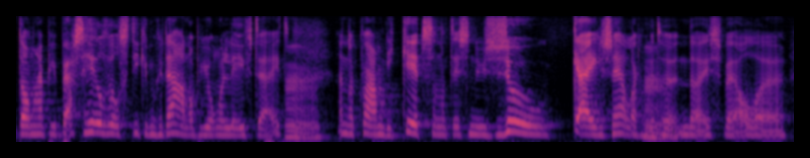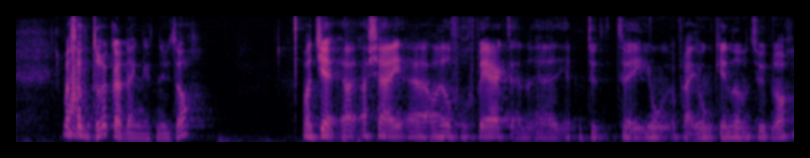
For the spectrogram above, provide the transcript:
dan heb je best heel veel stiekem gedaan op jonge leeftijd. Mhm. En dan kwamen die kids en dat is nu zo keigezellig met Mm. hun. Dat is wel... eh, Maar het is ook drukker, denk ik nu, toch? Want je, eh, als jij eh, al heel vroeg werkt en eh, je hebt natuurlijk twee jong, vrij jonge kinderen natuurlijk nog.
